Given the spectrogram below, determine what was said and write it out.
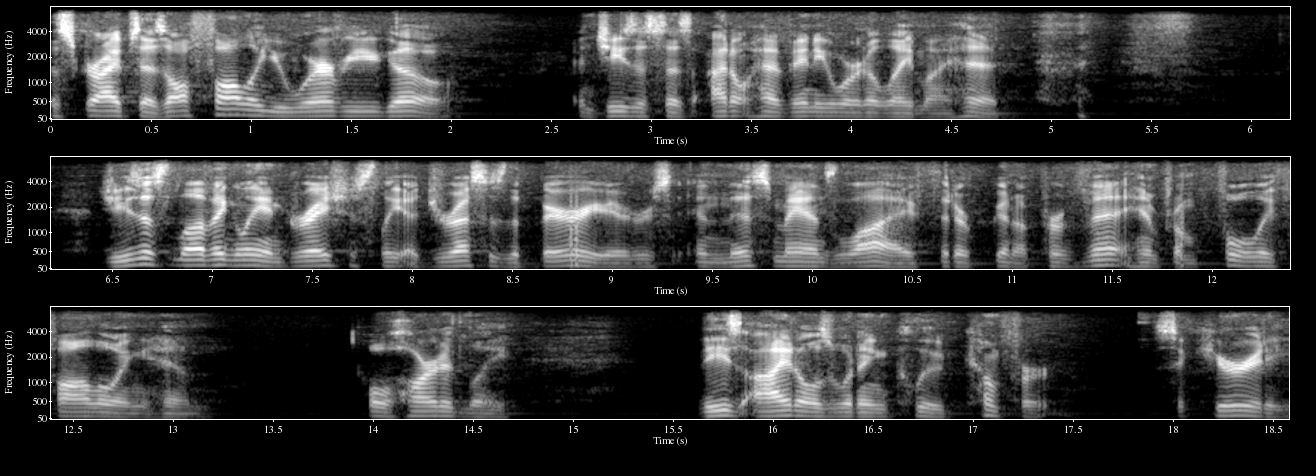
The scribe says, I'll follow you wherever you go. And Jesus says, I don't have anywhere to lay my head. Jesus lovingly and graciously addresses the barriers in this man's life that are going to prevent him from fully following him wholeheartedly. These idols would include comfort, security,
